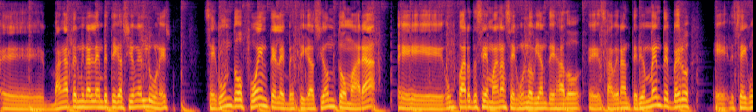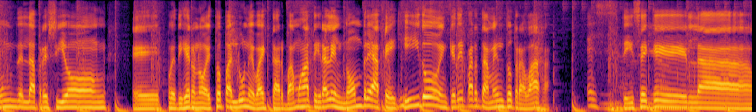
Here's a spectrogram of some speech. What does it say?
eh, van a terminar la investigación el lunes. Según dos fuentes, la investigación tomará eh, un par de semanas, según lo habían dejado eh, saber anteriormente, pero según la presión, pues dijeron, no, esto para el lunes va a estar. Vamos a tirarle el nombre, apellido, en qué departamento trabaja. Dice que la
